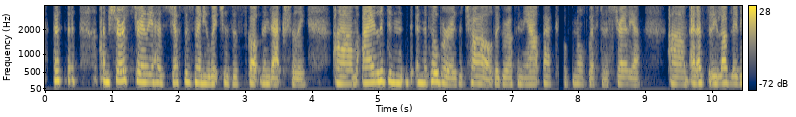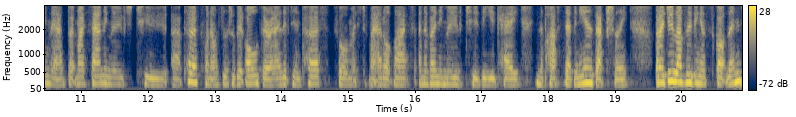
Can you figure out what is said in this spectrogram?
I'm sure Australia has just as many witches as Scotland, actually. Um, I lived in, in the Pilbara as a child. I grew up in the outback of northwestern Australia um, and absolutely loved living there. But my family moved to uh, Perth when I was a little bit older, and I lived in Perth for most of my adult life. And I've only moved to the UK in the past seven years, actually. But I do love living in Scotland.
